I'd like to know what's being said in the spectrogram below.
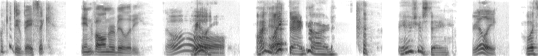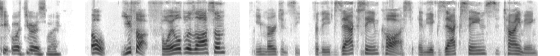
We can do basic invulnerability. Oh, really? I Yeah. like that card. Interesting. really? What's your, what's yours, Mike? Oh, you thought foiled was awesome? Emergency. For the exact same cost and the exact same timing,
